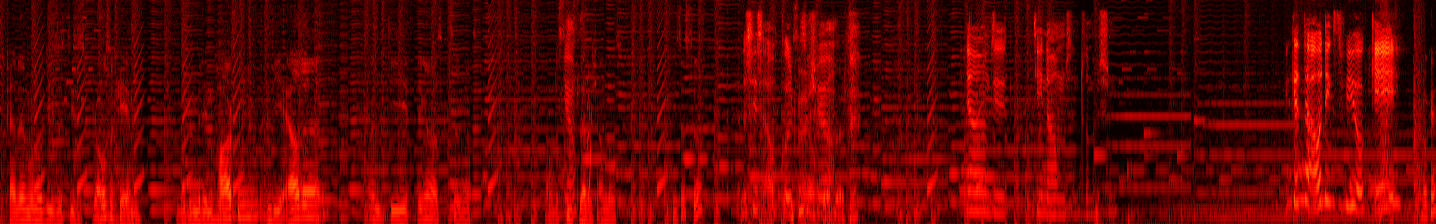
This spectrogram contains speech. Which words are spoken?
Ich kannte immer nur dieses, dieses Browser-Game, wo du mit dem Haken in die Erde und die Dinger rausgezogen hast. Aber das Ja. hieß glaube ich anders. Hieß das so? Das hieß auch Gold Rush, auch ja. Gold Rush, ne? Ja, die, die Namen sind so ein bisschen. kann da auch nichts für, okay? Okay.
